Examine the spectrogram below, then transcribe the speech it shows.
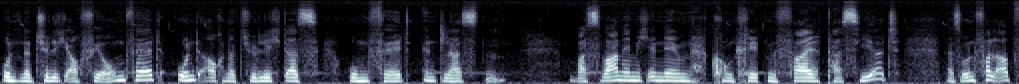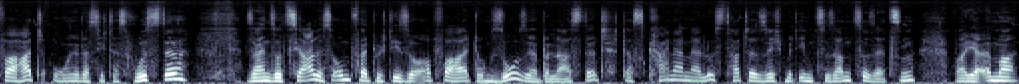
und natürlich auch für ihr Umfeld und auch natürlich das Umfeld entlasten. Was war nämlich in dem konkreten Fall passiert? Das Unfallopfer hat, ohne dass ich das wusste, sein soziales Umfeld durch diese Opferhaltung so sehr belastet, dass keiner mehr Lust hatte, sich mit ihm zusammenzusetzen, weil ja immer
